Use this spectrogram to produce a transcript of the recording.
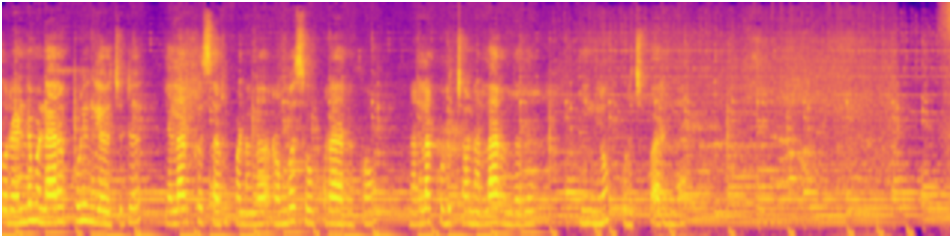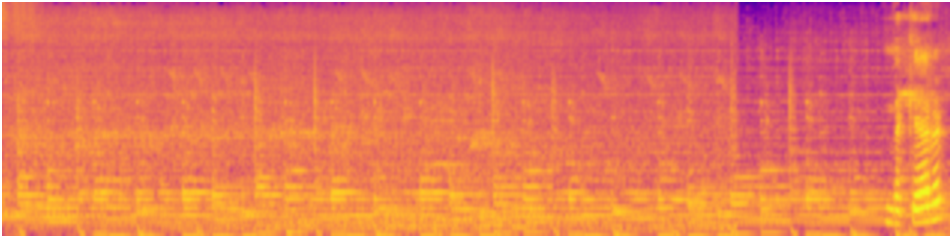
ஒரு ரெண்டு மணி நேரம் கூலிங்கில் வச்சுட்டு எல்லாருக்கும் சர்வ் பண்ணுங்கள் ரொம்ப சூப்பராக இருக்கும். நல்லா குடித்தோம் நல்லா இருந்தது. நீங்களும் குடிச்சு பாருங்கள் இந்த கேரட்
